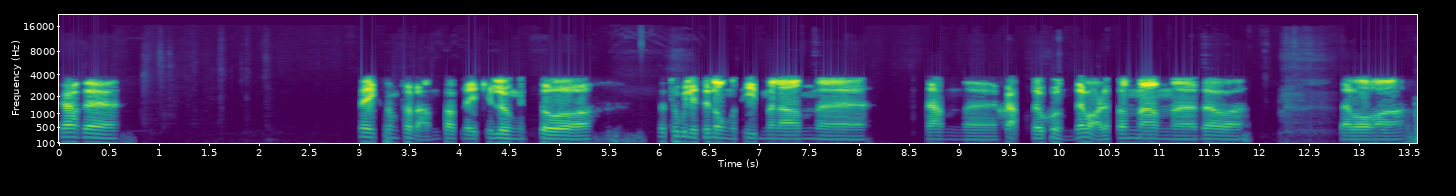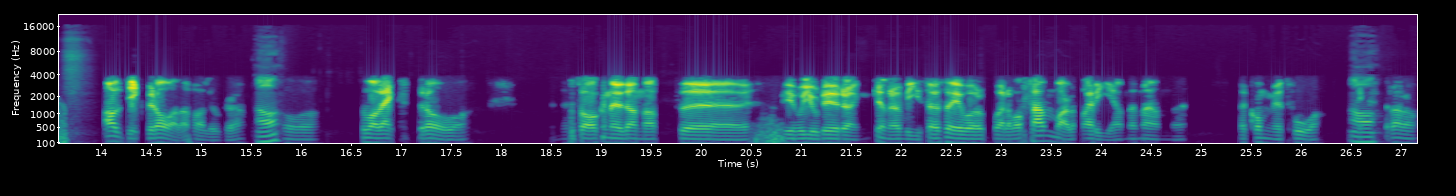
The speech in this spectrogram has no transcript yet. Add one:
vi hade... Det gick som förväntat. Det gick lugnt och det tog lite lång tid mellan eh, den eh, sjätte och sjunde valet. Men eh, det var, det var... Allt gick bra i alla fall, gjorde det. Ja, Och de har växt bra. Och saken är ju den att eh, vi gjorde ju röntgen och det visade sig att det bara var fem valpar igen. Men det kom ju två ja, extra då.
